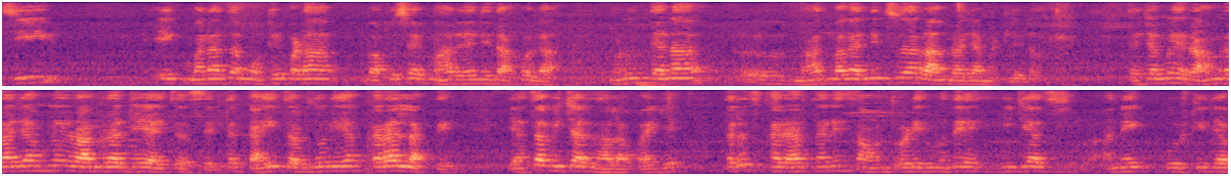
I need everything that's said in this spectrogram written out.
जी एक मनाचा मोठेपणा बापूसाहेब महाराजांनी दाखवला म्हणून त्यांना महात्मा गांधींनी सुद्धा रामराजा म्हटलेलं होतं. त्याच्यामुळे रामराजा रामराज्य यायचं असेल तर काही तडजोडी ह्या करायला लागतील याचा विचार झाला पाहिजे. तरच खऱ्या अर्थाने सावंतवाडीमध्ये ही ज्या अनेक गोष्टी ज्या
